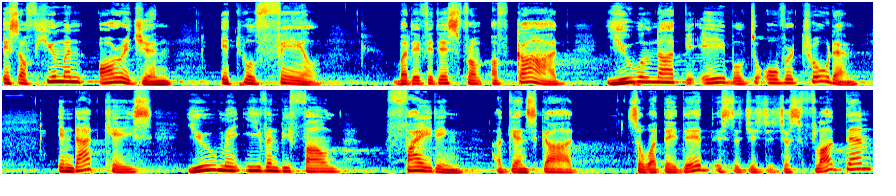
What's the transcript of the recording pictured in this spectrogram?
is of human origin, it will fail. But if it is from of God, you will not be able to overthrow them. In that case, you may even be found fighting against God. So what they did is to just, just flog them,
